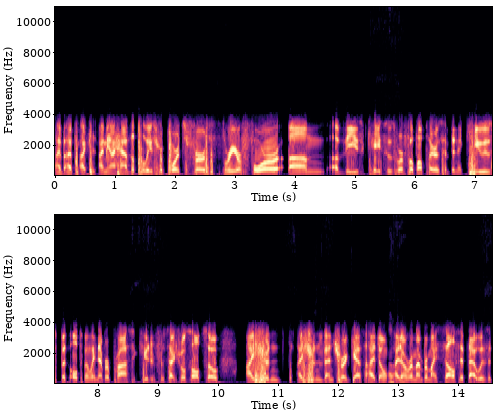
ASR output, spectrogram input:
I I, I, could, I mean, I have the police reports for three or four um, of these cases where football players have been accused but ultimately never prosecuted for sexual assault. So I shouldn't I shouldn't venture a guess. I don't okay. I don't remember myself if that was a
